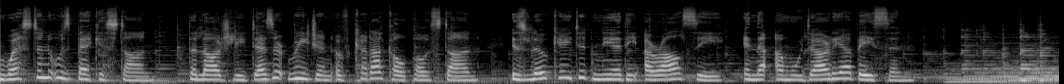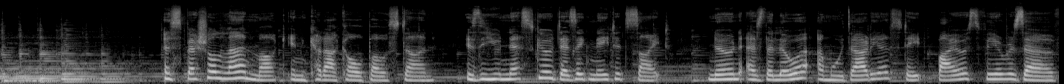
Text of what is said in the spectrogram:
In western Uzbekistan, the largely desert region of Karakalpakstan is located near the Aral Sea in the Amudarya Basin. A special landmark in Karakalpakstan is the UNESCO designated site known as the Lower Amudarya State Biosphere Reserve.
